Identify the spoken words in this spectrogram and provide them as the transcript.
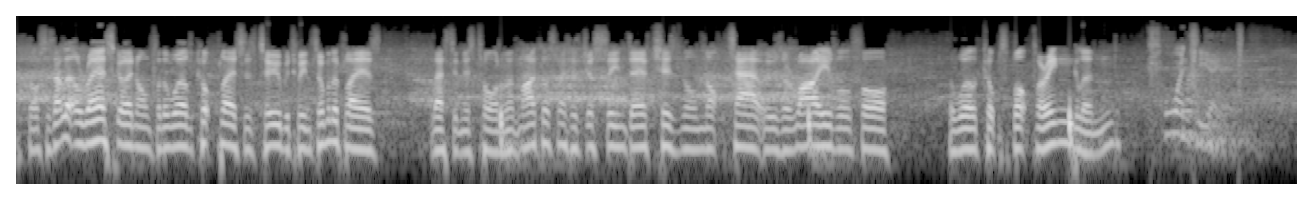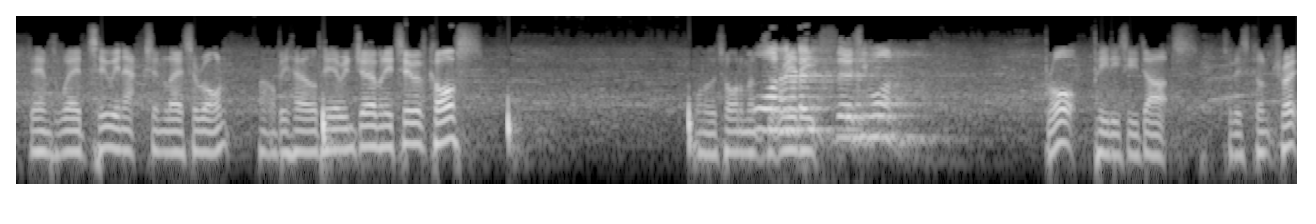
Of course, there's that little race going on for the World Cup places too between some of the players left in this tournament. Michael Smith has just seen Dave Chisnell knocked out, who's a rival for the World Cup spot for England. 28. James Wade too in action later on. That'll be held here in Germany too, of course. One of the tournaments that really brought PDC darts to this country.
